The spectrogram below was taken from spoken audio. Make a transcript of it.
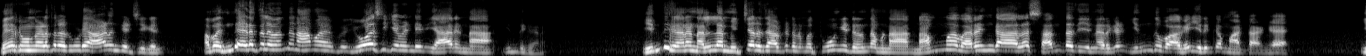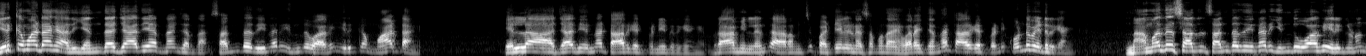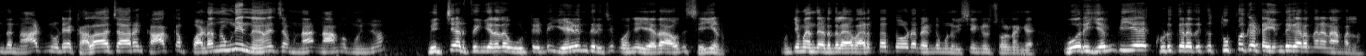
மேற்கு வங்காளத்தில் இருக்கக்கூடிய ஆளுங்கட்சிகள். அப்போ இந்த இடத்துல வந்து நாம் யோசிக்க வேண்டியது யாருன்னா இந்துக்காரன். இந்துக்காரன் நல்ல மிச்சரை சாப்பிட்டுட்டு நம்ம தூங்கிட்டு இருந்தோம்னா நம்ம வருங்கால சந்ததியினர்கள் இந்துவாக இருக்க மாட்டாங்க. இருக்க மாட்டாங்க. அது எந்த ஜாதியாக இருந்தாலும் சரிதான். சந்ததியினர் இந்துவாக இருக்க மாட்டாங்க. எல்லா ஜாதியும் தான் டார்கெட் பண்ணிட்டு இருக்காங்க. பிராமின்லேருந்து ஆரம்பித்து பட்டியலின சமுதாயம் வரைக்கும் தான் டார்கெட் பண்ணி கொண்டு போயிட்டு இருக்காங்க. நமது சத சந்ததியினர் இந்துவாக இருக்கணும். இந்த நாட்டினுடைய கலாச்சாரம் காக்கப்படணும்னு நினச்சோம்னா நாம் கொஞ்சம் மிச்சர் திங்கிறத விட்டுட்டு எழுந்திரிச்சு கொஞ்சம் ஏதாவது செய்யணும். முக்கியமாக இந்த இடத்துல வருத்தத்தோட ரெண்டு மூணு விஷயங்கள் சொல்கிறேங்க ஒரு எம்பியை கொடுக்கறதுக்கு துப்புக்கட்ட இந்துக்காரன் தானே நாமெல்லாம்.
